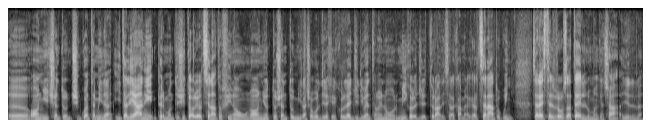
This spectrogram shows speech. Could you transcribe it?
eh, ogni 150.000 italiani per Montecitorio, al Senato fino a uno ogni 800.000, ciò vuol dire che i collegi diventano enormi, i collegi elettorali sia alla Camera che al Senato, quindi se resta il Rosatellum che ha il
